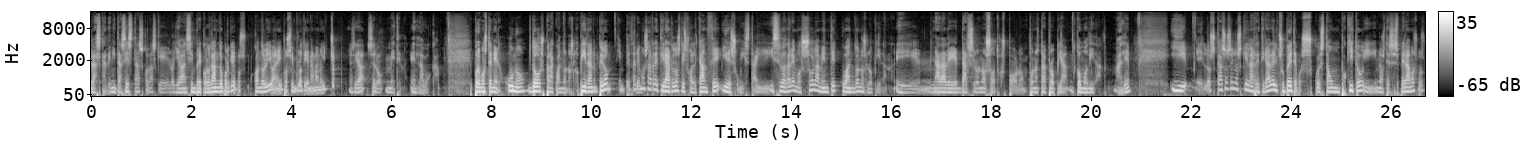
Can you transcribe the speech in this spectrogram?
las cadenitas estas con las que lo llevan siempre colgando, porque pues, cuando lo llevan ahí, pues siempre lo tienen a mano y ¡chup! enseguida se lo meten en la boca. Podemos tener uno, dos para cuando nos lo pidan, pero empezaremos a retirarlos de su alcance y de su vista, y, se lo daremos solamente cuando nos lo pidan. nada de dárselo nosotros por, por nuestra propia comodidad, ¿vale? Y en los casos en los que la retirada del chupete pues, cuesta un poquito y nos desesperamos, pues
